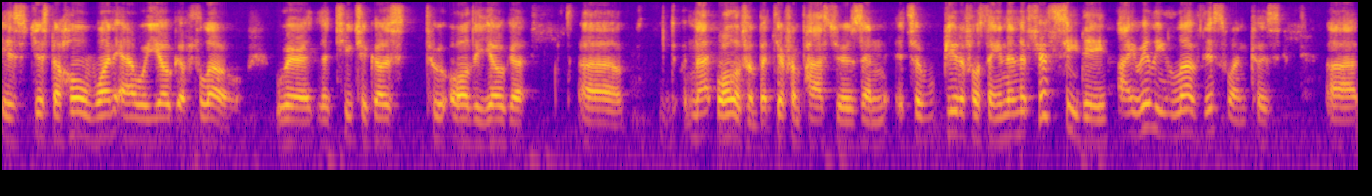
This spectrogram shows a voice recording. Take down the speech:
is just a whole one-hour yoga flow where the teacher goes through all the yoga uh, not all of them, but different postures, and it's a beautiful thing. And then the fifth CD, I really love this one because uh,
